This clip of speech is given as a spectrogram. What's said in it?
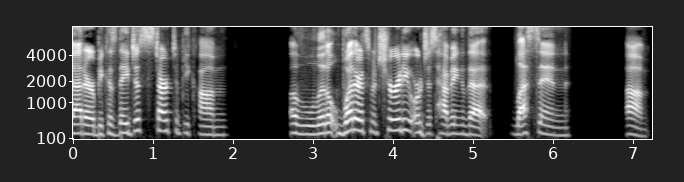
better because they just start to become a little, whether it's maturity or just having that lesson um,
